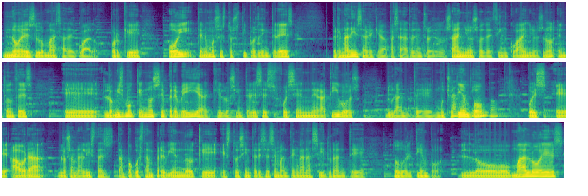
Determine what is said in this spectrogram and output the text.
no es lo más adecuado, porque hoy tenemos estos tipos de interés, pero nadie sabe qué va a pasar dentro de dos años o de cinco años, ¿no? Entonces, eh, lo mismo que no se preveía que los intereses fuesen negativos durante mucho tiempo. pues eh, ahora los analistas tampoco están previendo que estos intereses se mantengan así durante todo el tiempo. Lo malo es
